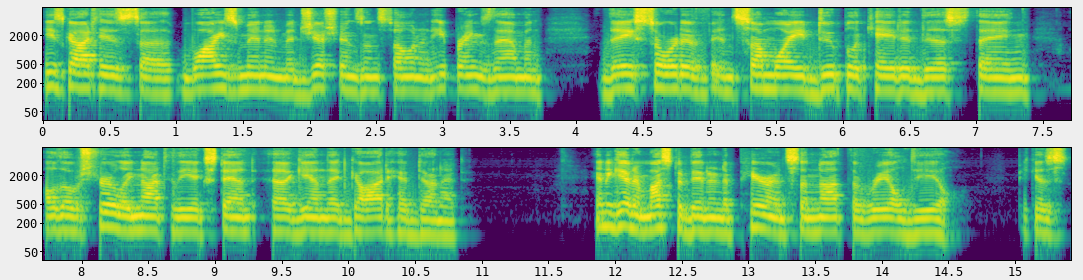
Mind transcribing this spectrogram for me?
He's got his uh, wise men and magicians and so on, and he brings them and they sort of in some way duplicated this thing, although surely not to the extent, again, that God had done it. And again, it must have been an appearance and not the real deal, because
